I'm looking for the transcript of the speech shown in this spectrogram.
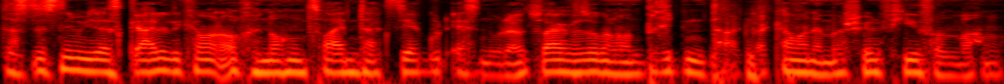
Das ist nämlich das Geile, die kann man auch noch einen zweiten Tag sehr gut essen oder im Zweifel sogar noch einen dritten Tag. Da kann man immer schön viel von machen.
